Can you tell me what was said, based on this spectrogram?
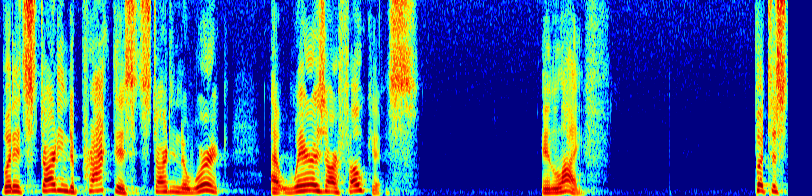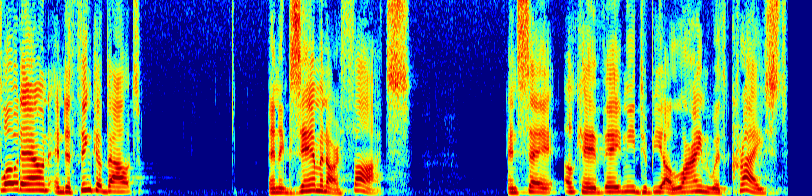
But it's starting to practice, it's starting to work at where is our focus in life. But to slow down and to think about and examine our thoughts and say, okay, they need to be aligned with Christ.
